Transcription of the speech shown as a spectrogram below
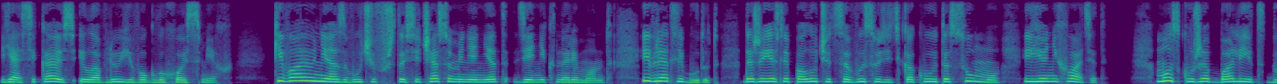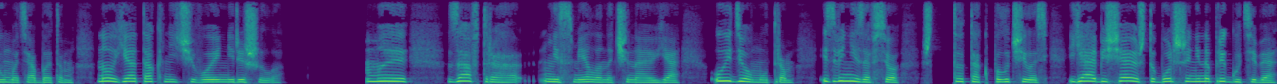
Я осекаюсь и ловлю его глухой смех. Киваю, не озвучив, что сейчас у меня нет денег на ремонт. И вряд ли будут. Даже если получится высудить какую-то сумму, ее не хватит. Мозг уже болит думать об этом, но я так ничего и не решила. «Мы завтра...» — не смело начинаю я. «Уйдем утром. Извини за все, что так получилось. Я обещаю, что больше не напрягу тебя».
